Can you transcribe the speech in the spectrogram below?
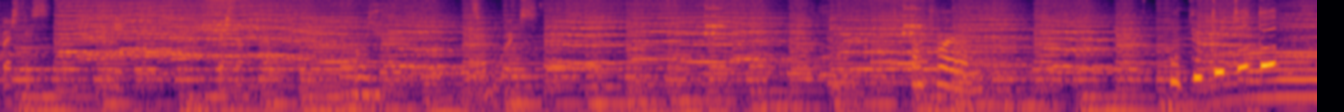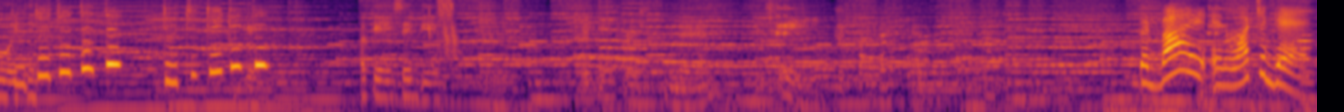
Press this. Okay. Press nothing. Oh yeah. This one works. Confirm. Oh, okay. okay, save game. Goodbye and watch again.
